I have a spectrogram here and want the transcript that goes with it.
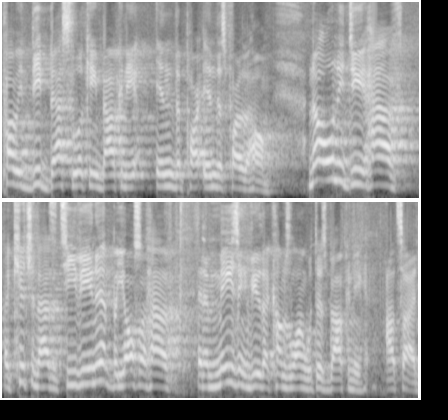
probably the best looking balcony in, the part, in this part of the home. Not only do you have a kitchen that has a TV in it, but you also have an amazing view that comes along with this balcony outside.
